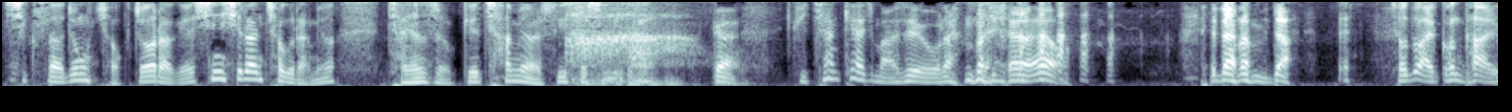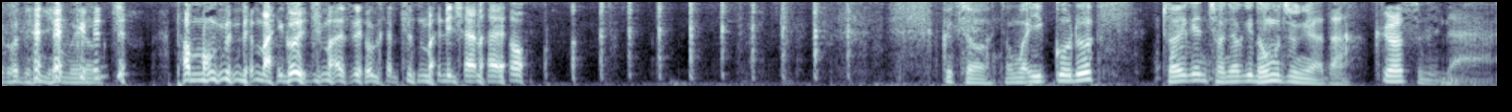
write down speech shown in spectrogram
식사 중 적절하게 신실한 척을 하며 자연스럽게 참여할 수 있었습니다. 그러니까 귀찮게 하지 마세요라는 말이잖아요. 대단합니다. 저도 알 건 다 알거든요. 뭐 그렇죠. 밥 먹는데 말 걸지 마세요 같은 말이잖아요. 그렇죠. 정말 이 꼴은 저에겐 저녁이 너무 중요하다. 그렇습니다.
